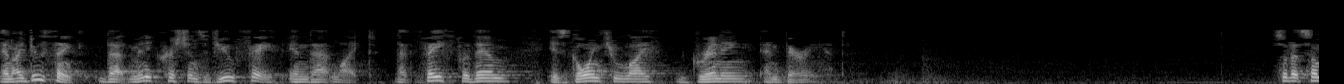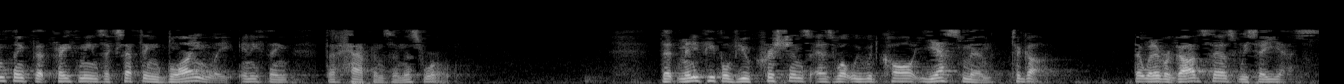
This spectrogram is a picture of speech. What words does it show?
And I do think that many Christians view faith in that light. That faith for them is going through life grinning and bearing it. So that some think that faith means accepting blindly anything that happens in this world that many people view Christians as what we would call yes men to God. That whatever God says, we say yes.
